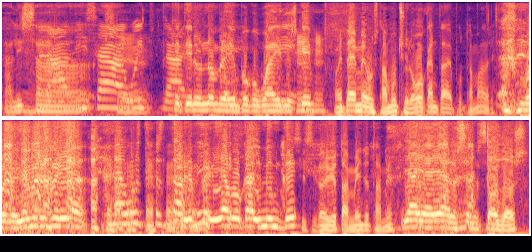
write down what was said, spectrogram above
Alisa, Lisa sí. Que tiene un nombre ahí un poco guay, es que- A mí también me gusta mucho y luego canta de puta madre. bueno, yo me refería, Me gusta me refería vocalmente. Sí, sí, no, yo también, yo también. Ya, ya, ya, lo sé. lo sé. Todos.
